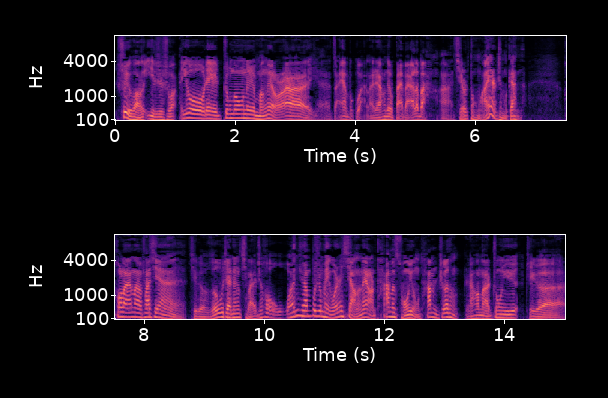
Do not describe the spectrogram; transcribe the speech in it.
税王一直说，哎呦，这中东这个盟友啊，咱也不管了，然后就拜拜了吧啊。其实懂王也是这么干的。后来呢，发现这个俄乌战争起来之后，完全不是美国人想的那样，他们怂恿，他们折腾，然后呢，终于这个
